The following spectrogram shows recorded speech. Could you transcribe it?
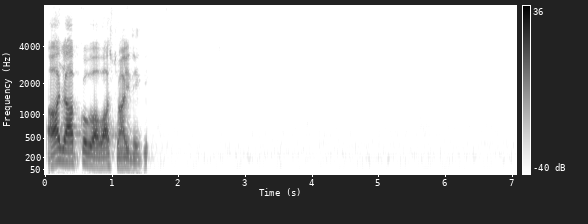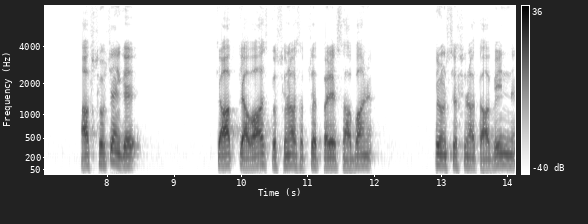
آج آپ کو وہ آواز سنائی دے گی۔ آپ سوچیں گے کہ آپ کی آواز کو سنا سب سے پہلے صحابہ نے، پھر ان سے سنا تعبین نے،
